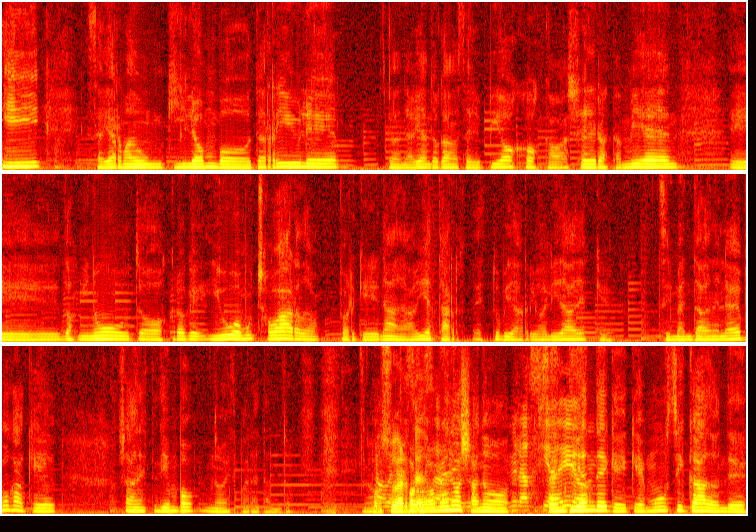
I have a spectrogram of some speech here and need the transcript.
y se había armado un quilombo terrible, donde habían tocado piojos, caballeros también, eh, dos minutos, creo que, y hubo mucho bardo, porque nada, había estas estúpidas rivalidades que se inventaban en la época que ya en este tiempo no es para tanto. Por suerte. Por lo menos ya no se entiende que, que es música donde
